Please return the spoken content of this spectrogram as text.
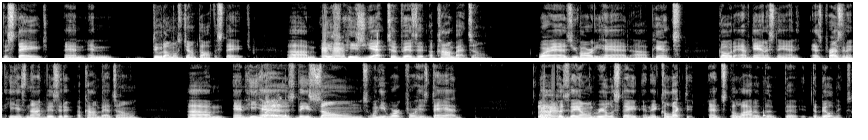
the stage, and and dude almost jumped off the stage. Um, he's, he's yet to visit a combat zone, whereas you've already had uh, Pence go to Afghanistan as president, he has not visited a combat zone. Um, and he has right. these zones when he worked for his dad because uh, mm-hmm. they owned real estate and they collected at a lot of the, the the buildings.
